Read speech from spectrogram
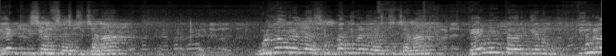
ಎಲೆಕ್ಟ್ರಿಷಿಯನ್ಸ್ ಎಷ್ಟು ಜನ? ಉಳಿದವರೆಲ್ಲ ಸಿಬ್ಬಂದಿಗಳು ಎಷ್ಟು ಜನ? ಪೇಮೆಂಟ್ ಅವ್ರಿಗೆ ತಿಂಗಳ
